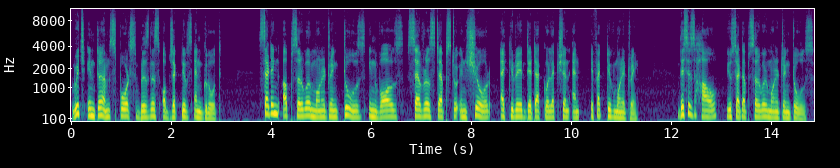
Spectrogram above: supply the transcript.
which in turn supports business objectives and growth. Setting up server monitoring tools involves several steps to ensure accurate data collection and effective monitoring. This is how you set up server monitoring tools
